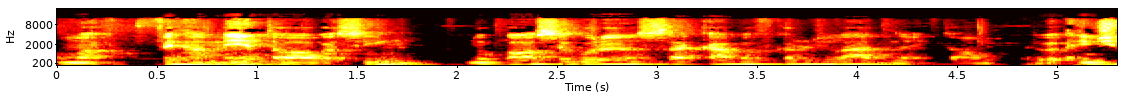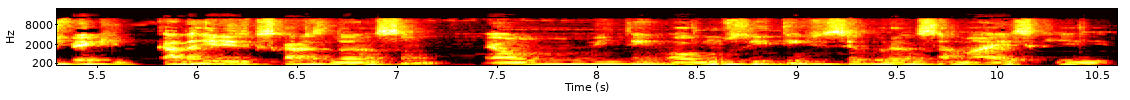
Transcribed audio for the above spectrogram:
uma ferramenta ou algo assim, no qual a segurança acaba ficando de lado, né? Então, a gente vê que cada release que os caras lançam é um item, alguns itens de segurança a mais que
